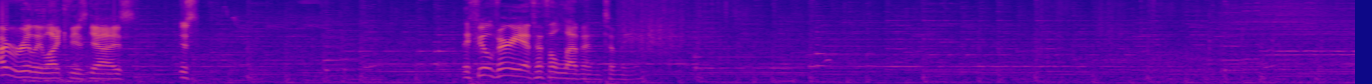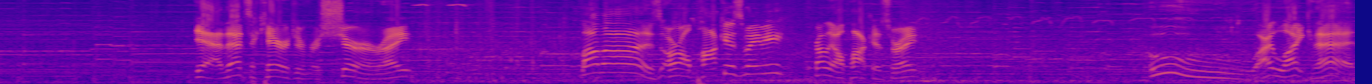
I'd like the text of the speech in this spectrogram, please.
I really like these guys. Just... They feel very FF11 to me. Yeah, that's a character for sure, right? Llamas! Or alpacas, maybe? Probably alpacas, right? Ooh, I like that.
